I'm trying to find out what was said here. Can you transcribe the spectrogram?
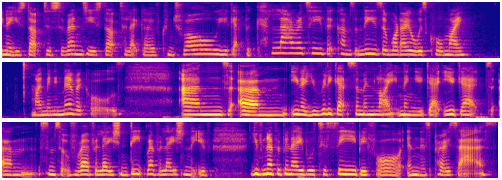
you know, you start to surrender, you start to let go of control, you get the clarity that comes, and these are what I always call my my mini miracles and um, you know you really get some enlightening. You get you get um, some sort of revelation deep revelation that you've you've never been able to see before in this process.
